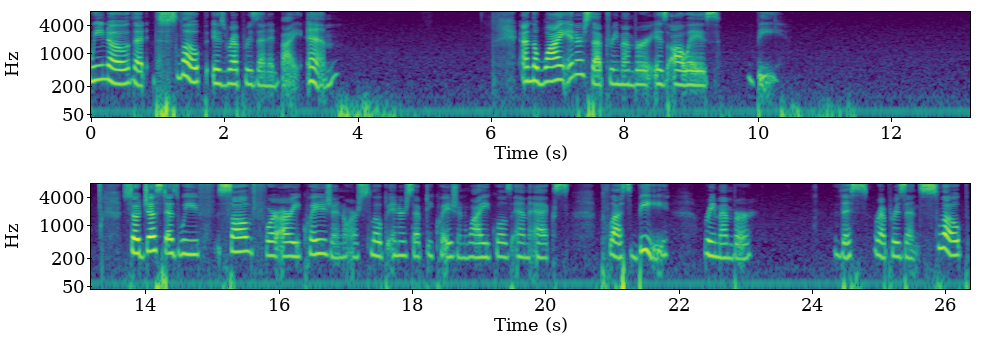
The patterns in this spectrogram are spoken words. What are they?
we know that the slope is represented by m, and the y-intercept, remember, is always b. So just as we've solved for our equation, our slope-intercept equation, y equals mx plus b, remember, this represents slope,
